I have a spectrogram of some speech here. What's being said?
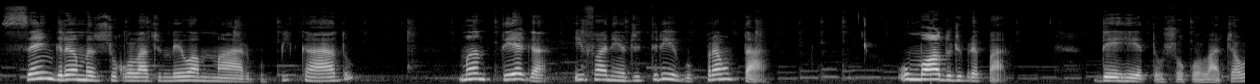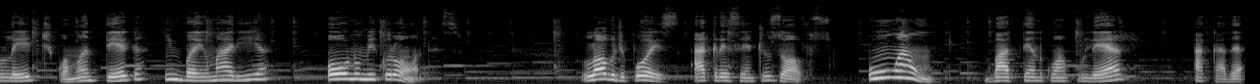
100 gramas de chocolate meio amargo picado, manteiga e farinha de trigo para untar. O modo de preparo: Derreta o chocolate ao leite com a manteiga em banho-maria ou no micro-ondas. Logo depois, acrescente os ovos, um a um, batendo com a colher a cada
